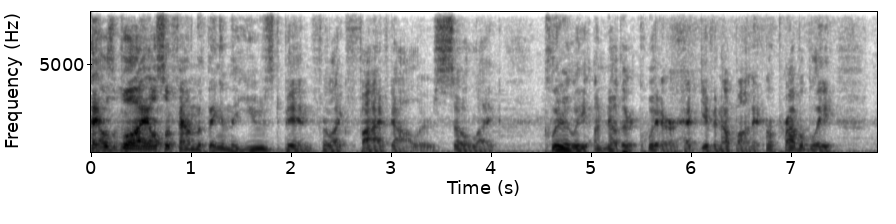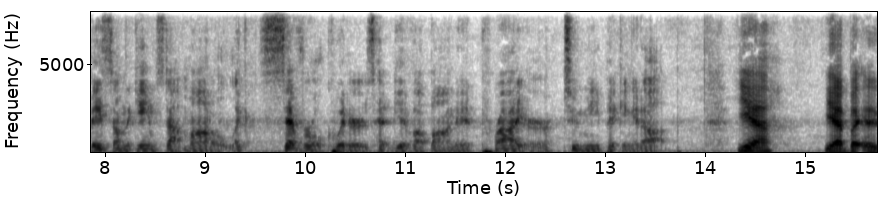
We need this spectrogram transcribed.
I also well i also found the thing in the used bin for like five dollars. So like clearly another quitter had given up on it or probably based on the gamestop model like several quitters had give up on it prior to me picking it up. Yeah, yeah, but uh,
